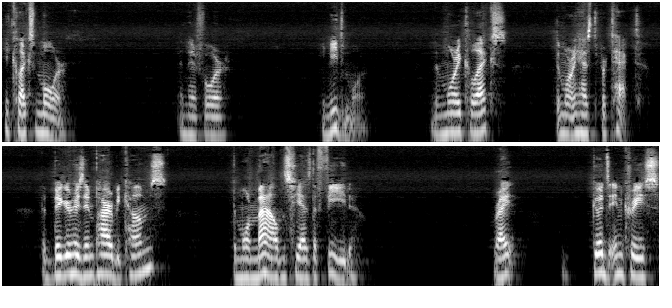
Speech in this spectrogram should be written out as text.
He collects more. And therefore, he needs more. The more he collects, the more he has to protect. The bigger his empire becomes, the more mouths he has to feed. Right? Goods increase,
